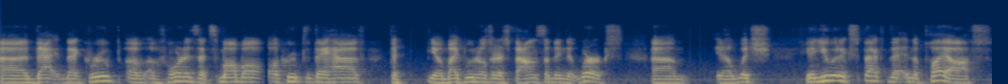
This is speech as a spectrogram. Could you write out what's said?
uh, that that group of, of Hornets, that small ball group that they have, that you know Mike Budenholzer has found something that works. Um, you know, which you know you would expect that in the playoffs,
